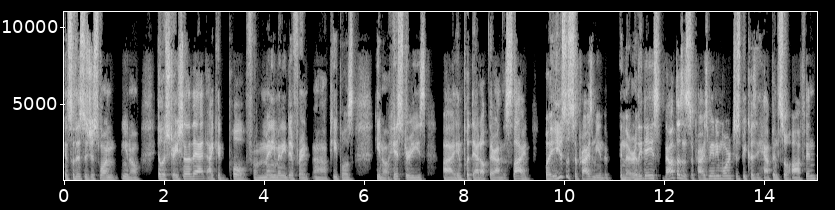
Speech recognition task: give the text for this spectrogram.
And so this is just one, you know, illustration of that. I could pull from many, many different uh, people's, you know, histories uh, and put that up there on the slide. But it used to surprise me in the in the early days. Now it doesn't surprise me anymore, just because it happens so often.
